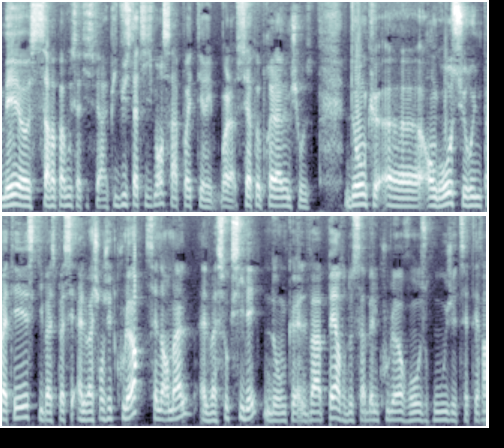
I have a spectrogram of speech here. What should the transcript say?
mais euh, ça va pas vous satisfaire. Et puis gustativement, ça va pas être terrible. Voilà, c'est à peu près la même chose. Donc, euh, en gros, sur une pâtée, ce qui va se passer, elle va changer de couleur, c'est normal. Elle va s'oxyder, donc elle va perdre de sa belle couleur rose, rouge, etc.,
